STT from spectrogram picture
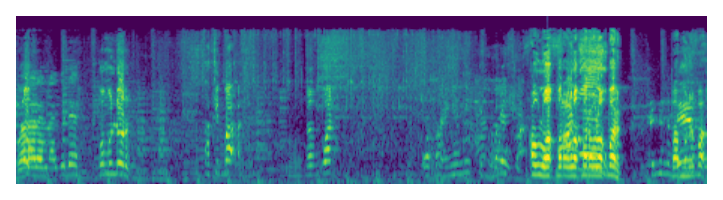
Gua lalen aja deh. Gue mundur. Sakit, Pak. Gak kuat. Wah, palingnya nih kita Pak. Allah Akbar, Allah Akbar, Allah Akbar. Pak mundur Pak.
